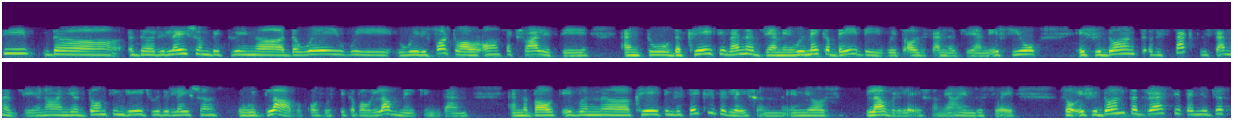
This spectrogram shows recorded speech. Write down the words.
see the the relation between uh, the way we we refer to our own sexuality and to the creative energy. I mean, we make a baby with all this energy, and if you if you don't respect this energy, you know, and you don't engage with relations with love, of course, we speak about love making then, and about even uh, creating a sacred relation in your love relation, yeah, in this way. So if you don't address it and you just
